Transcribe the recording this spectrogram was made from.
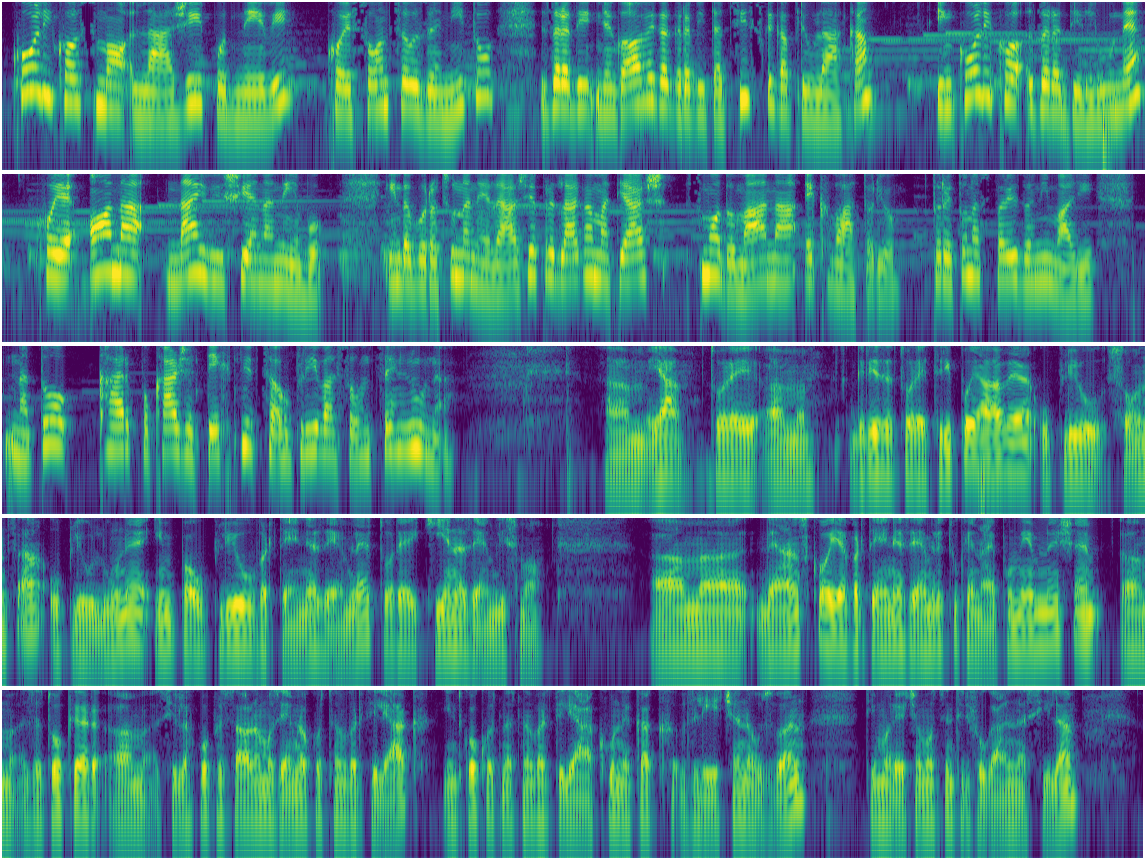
koliko smo lažji po dnevi, ko je sonce v zenitu, zaradi njegovega gravitacijskega privlaka, in koliko zaradi Lune, ko je ona najvišje na nebu. In da bo računanje lažje, predlaga Matjaš, smo doma na ekvatorju. Torej, to nas pa res zanima, ali na to, kar pokaže tehnika, vpliva Sonce in Luna. Um, ja, torej, um, gre za torej tri pojave: vpliv Sonca, vpliv Lune in pa vpliv vrtenja Zemlje, torej kje na Zemlji smo. Um, dejansko je vrtenje Zemlje tukaj najpomembnejše, um, zato ker um, si lahko predstavljamo Zemljo kot en vrtiljak in tako kot nas na vrtiljaku nekako vleče navzven, temu rečemo centrifugalna sila.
